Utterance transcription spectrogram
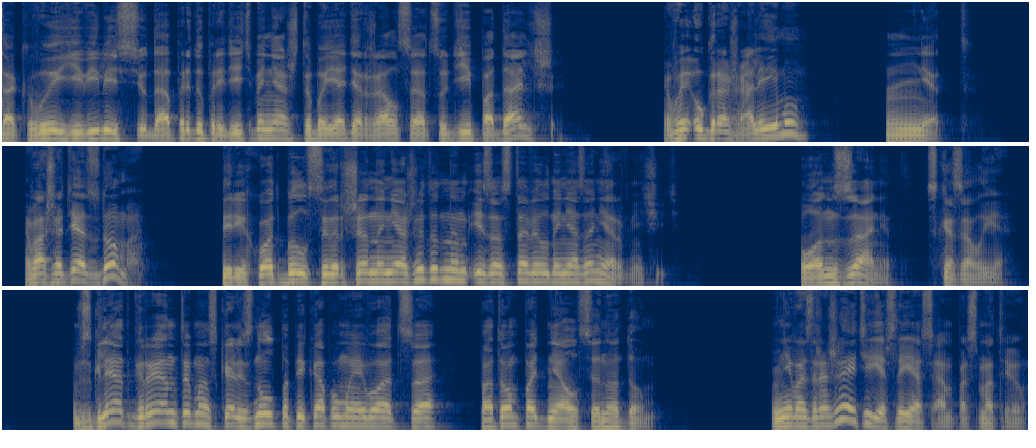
«Так вы явились сюда предупредить меня, чтобы я держался от судьи подальше?» «Вы угрожали ему?» «Нет». «Ваш отец дома?» Переход был совершенно неожиданным и заставил меня занервничать. «Он занят», — сказал я. Взгляд Грентема скользнул по пикапу моего отца, потом поднялся на дом. «Не возражаете, если я сам посмотрю?»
